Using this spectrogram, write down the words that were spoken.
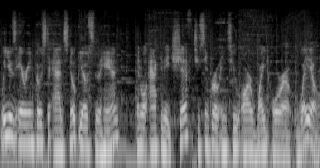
We'll use Arionpos to add Snopios to the hand, then we'll activate Shift to synchro into our White Aura Whale,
